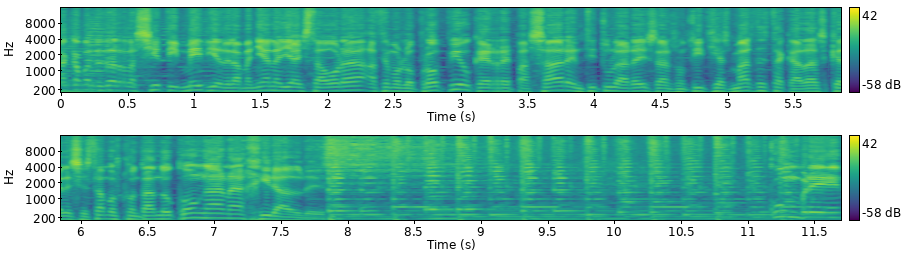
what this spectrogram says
Acaban de dar las siete y media de la mañana y a esta hora hacemos lo propio, que es repasar en titulares las noticias más destacadas que les estamos contando con Ana Giraldes. Cumbre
